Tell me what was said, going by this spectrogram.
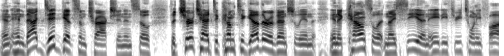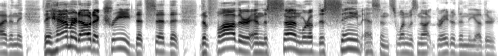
And, and that did get some traction. And so the church had to come together eventually in, in a council at Nicaea in AD 325. And they, they hammered out a creed that said that the Father and the Son were of the same essence. One was not greater than the other.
